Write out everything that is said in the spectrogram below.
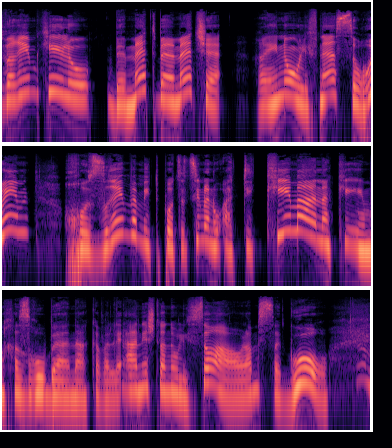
דברים כאילו, באמת באמת שראינו לפני עשורים, חוזרים ומתפוצצים לנו, התיקים הענקיים חזרו בענק, אבל לאן יש לנו לנסוע? העולם סגור. כן,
